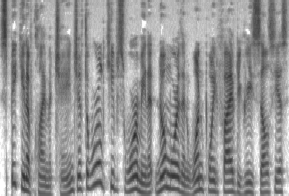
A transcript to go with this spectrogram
Speaking of climate change, if the world keeps warming at no more than 1.5 degrees Celsius,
